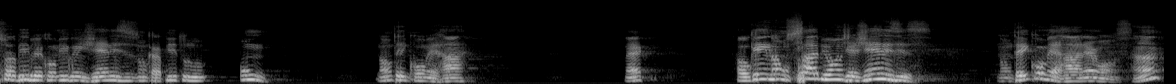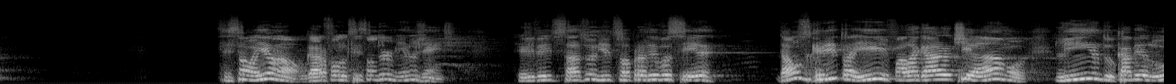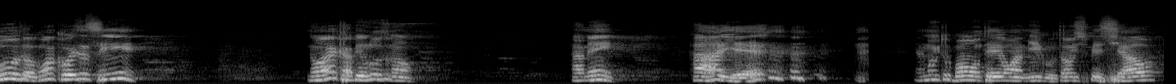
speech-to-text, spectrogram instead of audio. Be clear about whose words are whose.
Speaker 1: sua Bíblia comigo em Gênesis, no capítulo 1. Não tem como errar. Né? Alguém não sabe onde é Gênesis? Não tem como errar, né, irmãos? Hã? Vocês estão aí ou não? O cara falou que vocês estão dormindo, gente. Ele veio dos Estados Unidos só para ver você. Dá uns gritos aí, fala, cara, eu te amo, lindo, cabeludo, alguma coisa assim. Não é cabeludo, não. Amém? Ah, é. É muito bom ter um amigo tão especial.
